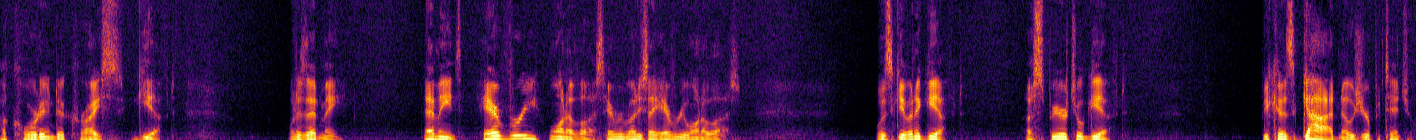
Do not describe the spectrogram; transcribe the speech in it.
according to Christ's gift. What does that mean? That means every one of us, everybody say every one of us, was given a gift, a spiritual gift, because God knows your potential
